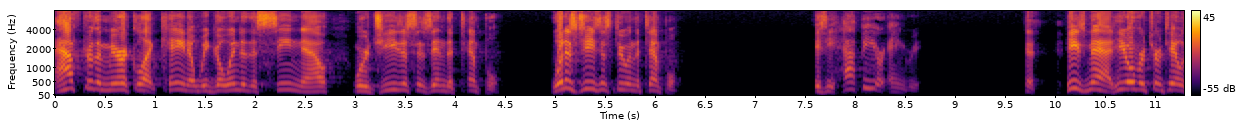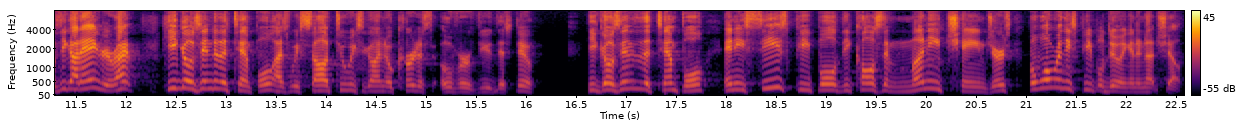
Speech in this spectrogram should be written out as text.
After the miracle at Cana, we go into the scene now where Jesus is in the temple. What does Jesus do in the temple? Is he happy or angry? He's mad. He overturned tables. He got angry, right? He goes into the temple, as we saw two weeks ago. I know Curtis overviewed this too. He goes into the temple and he sees people, he calls them money changers. But what were these people doing in a nutshell?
